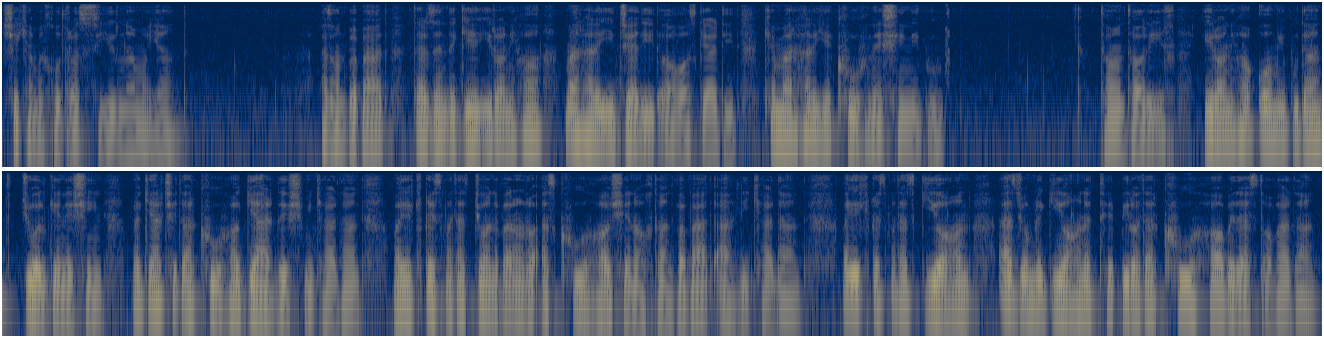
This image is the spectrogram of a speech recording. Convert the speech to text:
شکم خود را سیر نمایند. از آن به بعد در زندگی ایرانی ها مرحله ای جدید آغاز گردید که مرحله کوه نشینی بود. تا آن تاریخ ایرانی ها قومی بودند جلگه نشین و گرچه در کوه ها گردش می کردند و یک قسمت از جانوران را از کوه ها شناختند و بعد اهلی کردند و یک قسمت از گیاهان از جمله گیاهان طبی را در کوه ها به دست آوردند.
